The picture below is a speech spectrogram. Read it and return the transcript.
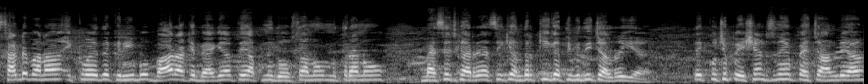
12:30 1 ਵਜੇ ਦੇ ਕਰੀਬ ਉਹ ਬਾਹਰ ਆ ਕੇ ਬਹਿ ਗਿਆ ਤੇ ਆਪਣੇ ਦੋਸਤਾਂ ਨੂੰ ਮਿੱਤਰਾਂ ਨੂੰ ਮੈਸੇਜ ਕਰ ਰਿਹਾ ਸੀ ਕਿ ਅੰਦਰ ਕੀ ਗਤੀਵਿਧੀ ਚੱਲ ਰਹੀ ਹੈ। ਤੇ ਕੁਝ ਪੇਸ਼ੈਂਟਸ ਨੇ ਪਹਿਚਾਨ ਲਿਆ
